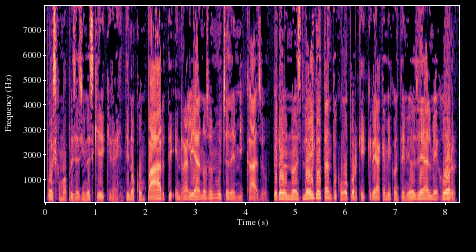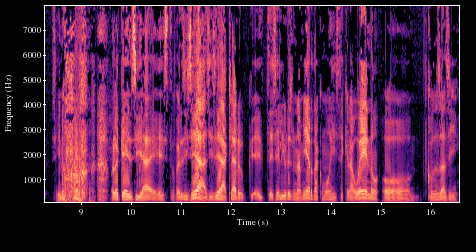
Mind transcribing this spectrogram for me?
pues como apreciaciones que, que, la gente no comparte. En realidad no son muchas en mi caso, pero no es lo digo tanto como porque crea que mi contenido sea el mejor, sino por lo que decía esto. Pero sí se da, sí se da, claro, ese libro es una mierda, como dijiste que era bueno, o cosas así.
